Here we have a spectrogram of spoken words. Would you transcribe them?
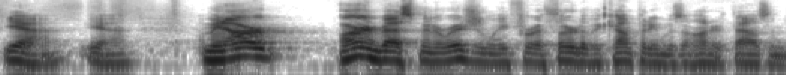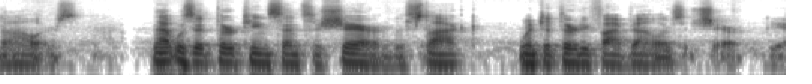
Yeah, yeah. I mean, our our investment originally for a third of the company was hundred thousand dollars. That was at thirteen cents a share. The stock went to thirty five dollars a share. Yeah.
